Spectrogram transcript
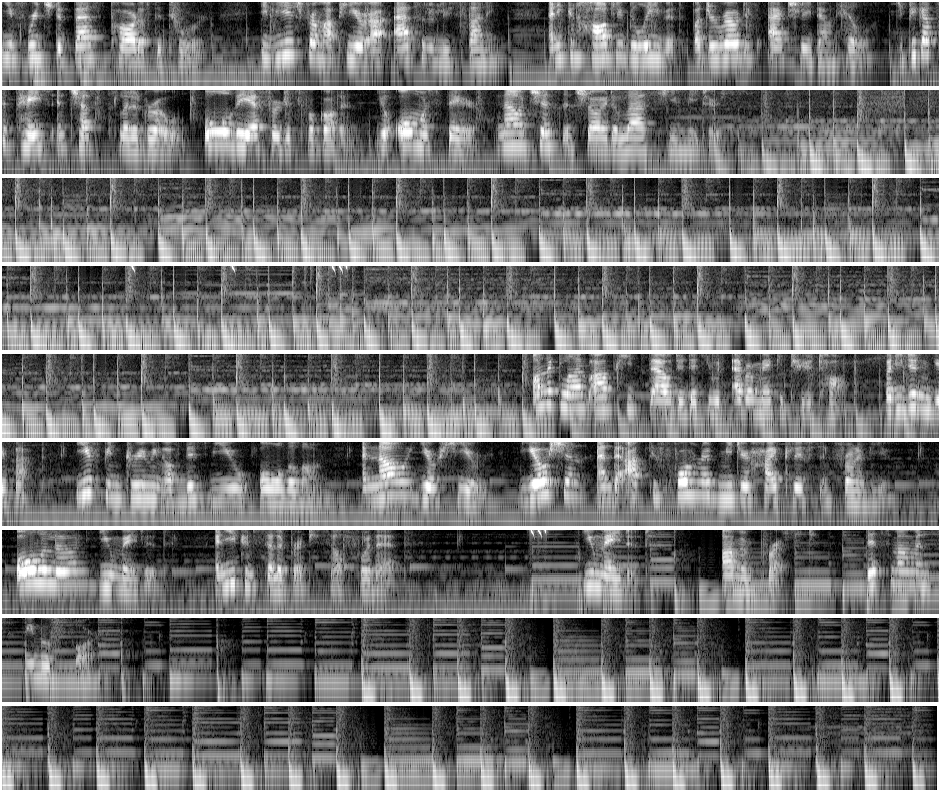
You've reached the best part of the tour. The views from up here are absolutely stunning, and you can hardly believe it, but the road is actually downhill. You pick up the pace and just let it roll. All the effort is forgotten. You're almost there. Now just enjoy the last few meters. On the climb up, he doubted that you would ever make it to the top. But you didn't give up. You've been dreaming of this view all along. And now you're here. The ocean and the up to 400 meter high cliffs in front of you. All alone, you made it. And you can celebrate yourself for that. You made it. I'm impressed. That's moments we move for.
